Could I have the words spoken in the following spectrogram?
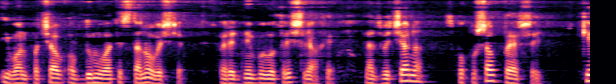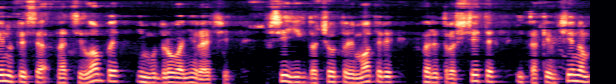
Іван почав обдумувати становище. Перед ним було три шляхи. Надзвичайно спокушав перший кинутися на ці лампи і мудровані речі, всі їх до чотої матері перетрощити і таким чином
